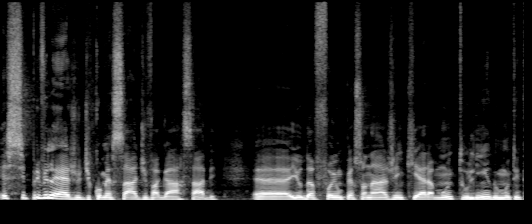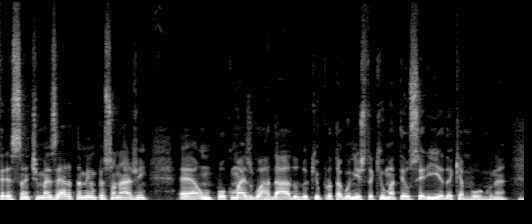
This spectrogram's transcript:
esse privilégio de começar devagar, sabe? É, Hilda foi um personagem que era muito lindo, muito interessante, mas era também um personagem é, um pouco mais guardado do que o protagonista que o Mateus seria daqui a uhum, pouco, né? Uhum.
